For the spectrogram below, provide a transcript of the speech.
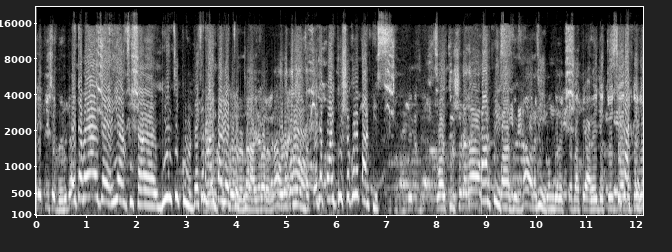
এটা কিসের বেবিটা এটা ভাইয়া এই যে ইয়ার ফিস গ্রিন চিক দেখেন হাইপার রেড না হাইপার না ওটা কত হ্যাঁ এটা পঁয়ত্রিশশো করে পার পিস পঁয়ত্রিশশো টাকা Per piece। পার পিস না? অনেক সুন্দর একটা পাখি আর এই যে চোদ্দ হাজার টাকা।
